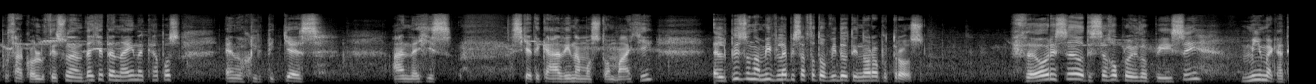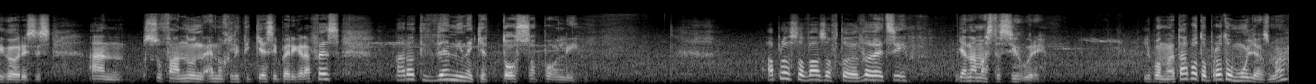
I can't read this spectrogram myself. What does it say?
που θα ακολουθήσουν ενδέχεται να είναι κάπως ενοχλητικές αν έχεις σχετικά αδύναμο στομάχι, ελπίζω να μην βλέπεις αυτό το βίντεο την ώρα που τρως. Θεώρησε ότι σε έχω προειδοποιήσει, μη με κατηγορήσεις αν σου φανούν ενοχλητικές οι περιγραφές, παρότι δεν είναι και τόσο πολύ. Απλώς το βάζω αυτό εδώ έτσι για να είμαστε σίγουροι. Λοιπόν, μετά από το πρώτο μούλιασμα,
